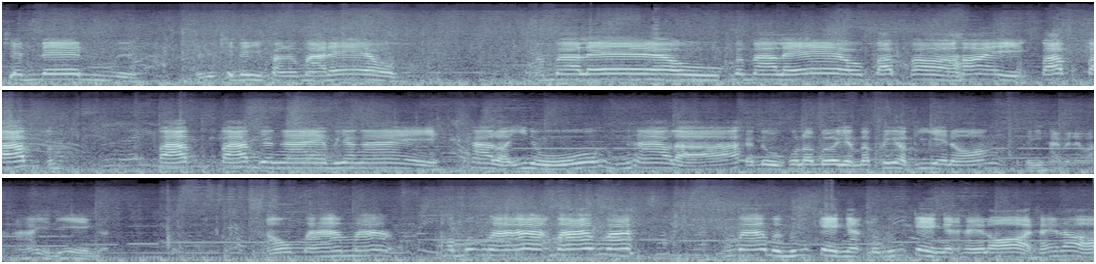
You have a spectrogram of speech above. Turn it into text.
เคนเดนเป็นเคนเดนอีกฝั่งหนึ่งมาแล้วมันมาแล้ว มันมาแล้ว ปั๊บอ่าให้ ปั๊บปั๊บ ปั๊บปั๊บยังไงมันยังไงห้าวเหรออีหนูห้าวเหรอกระดูกคนละเบอร์อย่ามาเปรี้ยวพี่ไอ้น้องเดี๋ยวนี้หายไปไหนวะอ้าอยู่นี่เองเอเอามามาเอามึงมามามามาเหมือนมึงเก่งอะเหมือนมึงเก่งอะให้รอดให้รอ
